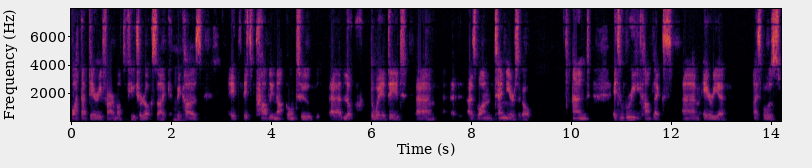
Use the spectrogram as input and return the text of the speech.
what that dairy farm of the future looks like, mm. because it, it's probably not going to uh, look the way it did um, as one 10 years ago. And it's a really complex um, area, I suppose.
